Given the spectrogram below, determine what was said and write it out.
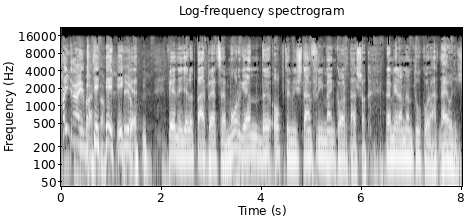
Hogy rájébáztam. Jó. Igen. Fél négy előtt pár percen. Morgan, de optimistán Freeman kartársak. Remélem nem túl korán, de hogy is.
